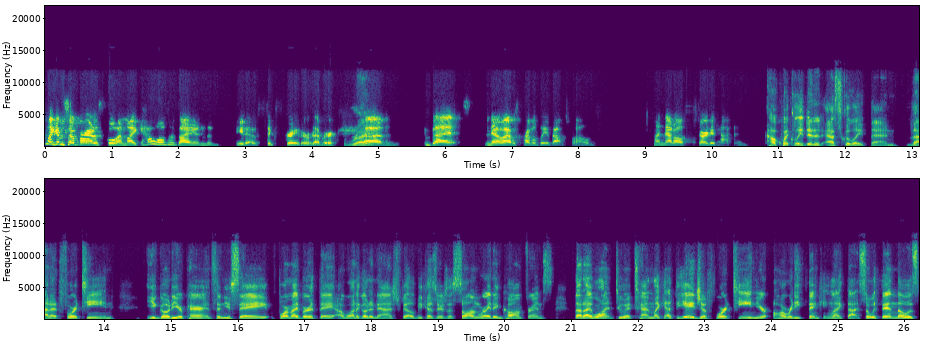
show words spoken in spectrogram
like, I'm so far out of school. I'm like, how old was I in the, you know, sixth grade or whatever? Right. Um, but no, I was probably about 12 when that all started happening. How quickly did it escalate then that at 14 you go to your parents and you say, For my birthday, I want to go to Nashville because there's a songwriting conference that I want to attend? Like at the age of 14, you're already thinking like that. So within those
